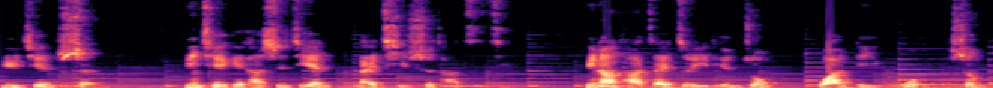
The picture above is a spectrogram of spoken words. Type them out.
遇见神。并且给他时间来启示他自己，并让他在这一天中管理我们的生活，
